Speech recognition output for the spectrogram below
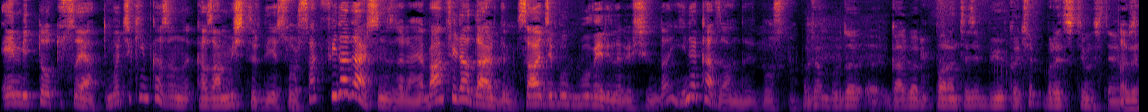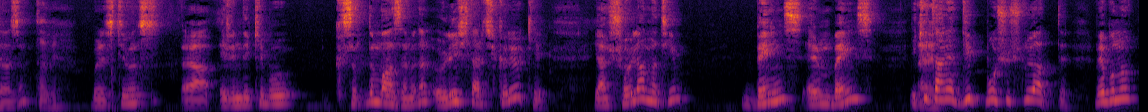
Embiid de 30 sayı attı. Maçı kim kazanı, kazanmıştır diye sorsak Fila dersiniz herhalde. Ben Fila derdim. Sadece bu bu veriler ışığında. Yine kazandı Boston. Hocam burada e, galiba bir parantezi büyük açıp Brad Stevens dememiz Tabii. lazım. Tabii. Brad Stevens ya, elindeki bu kısıtlı malzemeden öyle işler çıkarıyor ki. Ya şöyle anlatayım. Baines, Aaron Baines iki Evet. tane dip boş üçlüğü attı. Ve bunu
